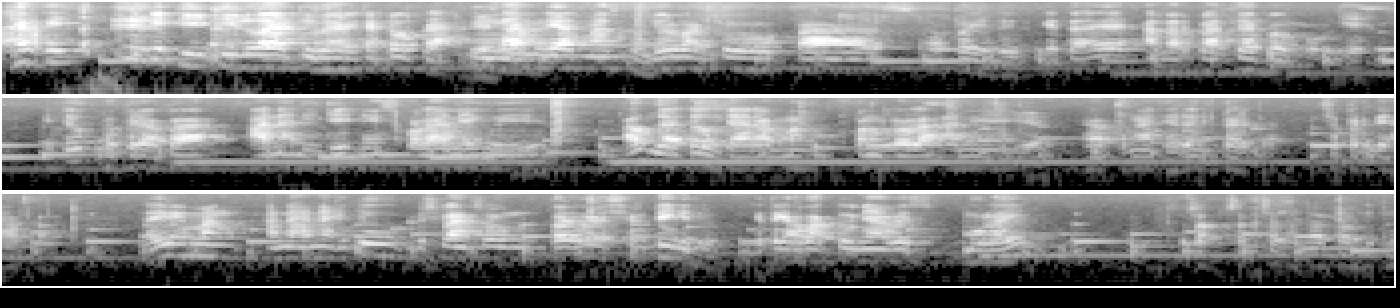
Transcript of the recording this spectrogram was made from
tapi ini di, di luar di luar ketoprak Ya. saya melihat Mas Gonjol waktu pas apa itu kita eh, antar pelajar kok Ya. itu beberapa anak didik nih sekolah nih gue aku nggak tahu cara pengelolaannya Ya. eh, pengajaran seperti, seperti apa tapi memang anak-anak itu wis langsung kayak ngerti gitu ketika waktunya wis mulai sok sok sok sok gitu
